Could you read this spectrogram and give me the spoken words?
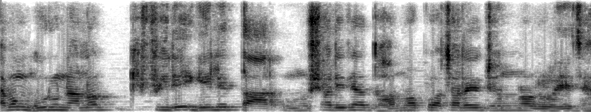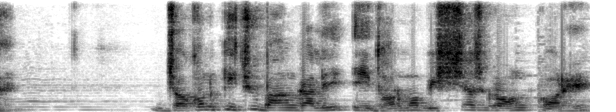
এবং গুরু নানক ফিরে গেলে তার অনুসারীরা ধর্ম প্রচারের জন্য রয়ে যায়। যখন কিছু বাঙালি এই ধর্ম বিশ্বাস গ্রহণ করে,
